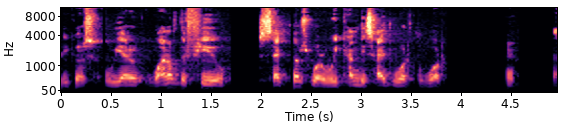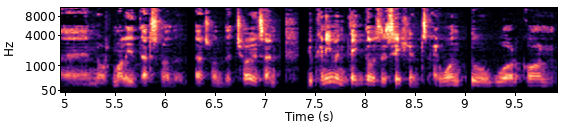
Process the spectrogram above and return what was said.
because we are one of the few sectors where we can decide where to work. Uh, normally, that's not that's not the choice, and you can even take those decisions. I want to work on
